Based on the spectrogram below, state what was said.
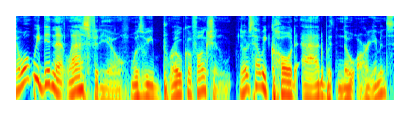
Now what we did in that last video was we broke a function. Notice how we called add with no arguments.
